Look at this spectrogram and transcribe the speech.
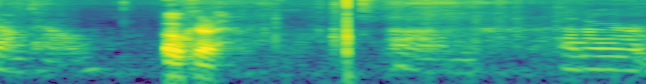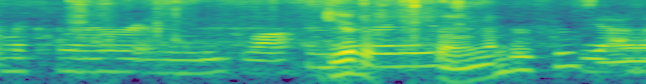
downtown. Okay. Um, Heather McClure and Luke Lawson. Do you have a phone number for Yeah.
